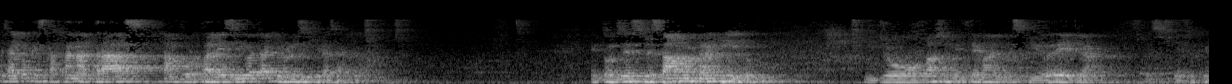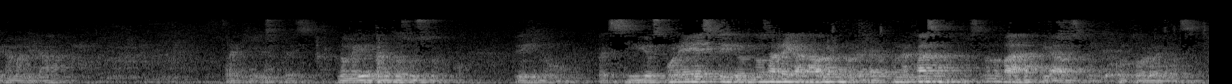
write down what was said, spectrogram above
es algo que está tan atrás, tan fortalecido acá que uno ni siquiera sabe. Entonces yo estaba muy tranquilo. Y yo asumí el tema del despido de ella, pues pienso que de una manera tranquila, pues no me dio tanto susto. Yo dije, no, pues si Dios pone esto y Dios nos ha regalado lo que nos regaló con la casa, pues no nos va a dejar tirados con, todo lo demás.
